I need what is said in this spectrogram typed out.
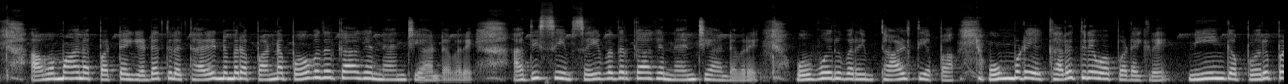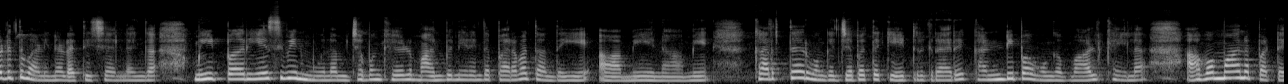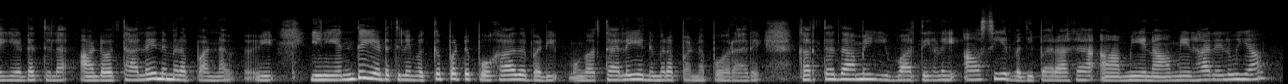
அவமானப்பட்ட இடத்துல தலை நிமிர பண்ண போவதற்காக நன்றி ஆண்டவரை. அதிசயம் செய்வதற்காக நன்றி ஆண்டவரை. ஒவ்வொருவரையும் தாழ்த்தியப்பா. உம்முடைய கரத்திலே ஒப்படைக்கிறேன். நீங்கள் பொறுப்படுத்தி வழி நடத்தி செல்லுங்க. மீட்பார் இயேசுவின் மூலம் ஜபம் கேளும் அன்பு நிறைந்த பரம தந்தையே ஆமேன் ஆமேன். கர்த்தர் உங்கள் ஜபத்தை கேட்டிருக்கிறாரு. கண்டிப்பாக உங்கள் வாழ்க்கையில் அவமானப்பட்ட இடத்துல ஆண்டவர் தலை நிமிர பண்ண இனி எந்த இடத்துலையும் வைக்கப்பட்டு போகாதபடி உங்கள் தலையை நிமிர பண்ண போகிறாரு கர்த்ததாமே இவ்வார்த்தைகளை ஆசீர்வதிப்பாராக. ஆமீன் ஆமீன். ஹalleluya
